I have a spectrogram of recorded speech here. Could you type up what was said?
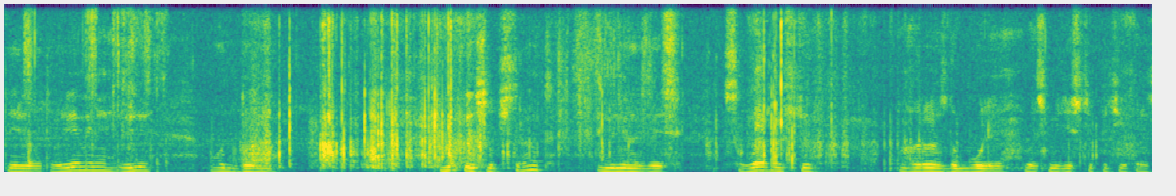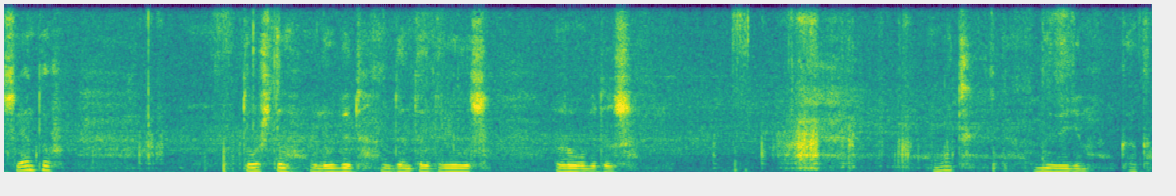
период времени или вот дома. Ну и субстрат у меня здесь с влажностью гораздо более 85%. То, что любит Dentatrillus rubidus. Вот мы видим, как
